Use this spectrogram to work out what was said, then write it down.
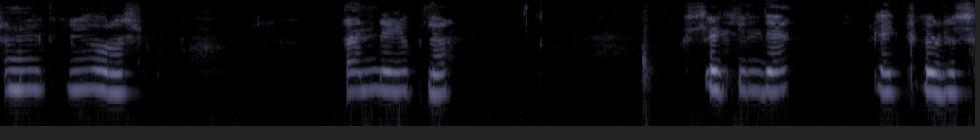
şunu yüklüyoruz. Ben de yükle. Bu şekilde geçiyoruz.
